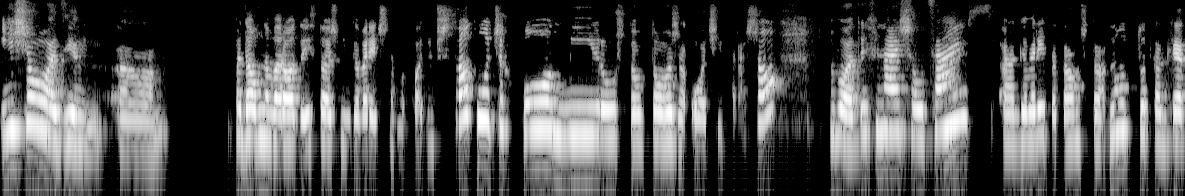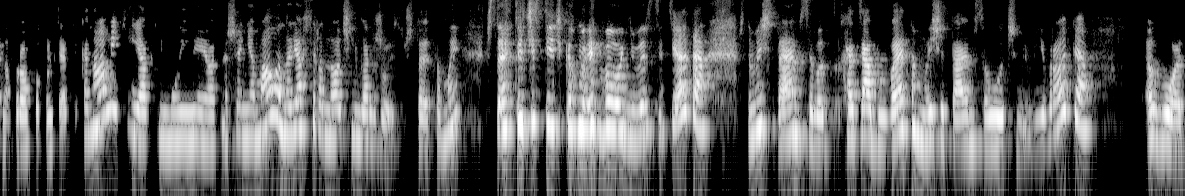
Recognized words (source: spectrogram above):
И еще один подобного рода источник говорит, что мы входим в 600 лучших по миру, что тоже очень хорошо. Вот, и Financial Times Э, говорит о том, что, ну, тут конкретно про факультет экономики, я к нему имею отношения мало, но я все равно очень горжусь, что это мы, что это частичка моего университета, что мы считаемся, вот хотя бы в этом мы считаемся лучшими в Европе, вот,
